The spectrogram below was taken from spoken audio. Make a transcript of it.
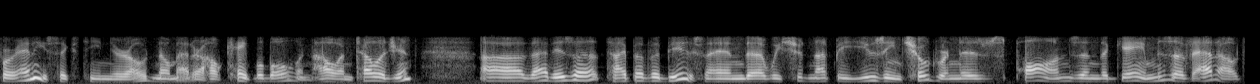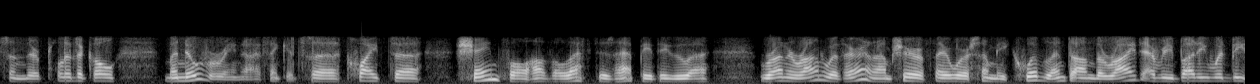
for any 16 year old, no matter how capable and how intelligent. Uh, that is a type of abuse, and uh, we should not be using children as pawns in the games of adults and their political maneuvering. I think it's uh, quite uh, shameful how the left is happy to uh, run around with her, and I'm sure if there were some equivalent on the right, everybody would be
